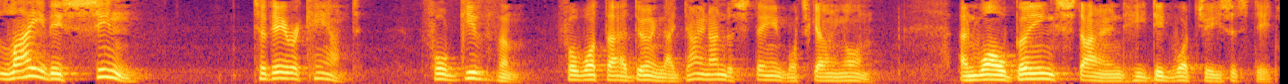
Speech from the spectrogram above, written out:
lay this sin to their account. Forgive them for what they are doing. They don't understand what's going on. And while being stoned, he did what Jesus did.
